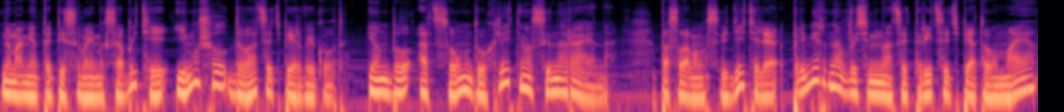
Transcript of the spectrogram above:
на момент описываемых событий ему шел 21 год, и он был отцом двухлетнего сына Райана. По словам свидетеля, примерно в 18.35 мая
